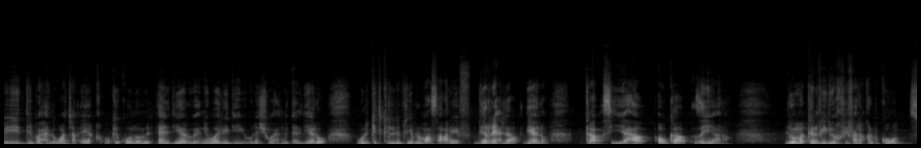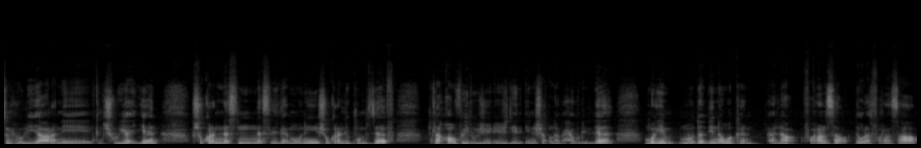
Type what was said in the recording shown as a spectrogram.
يدلي بواحد الوثائق وكيكونوا من الأهل ديالو. يعني والديه ولا شي واحد من الأهل ديالو هو اللي كيتكلف ليه بالمصاريف ديال الرحلة ديالو. كسياحة أو كزيارة. اليوم كان فيديو خفيف على قلبكم. سمحوا لي راني كنت شوية عيان. شكرا الناس الناس اللي دعموني شكرا لكم بزاف. نتلاقاو فيديو جديد إن شاء الله بحول الله. المهم الموضوع ديالنا هو كان على فرنسا دولة فرنسا.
